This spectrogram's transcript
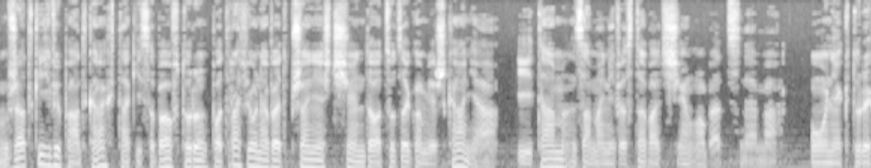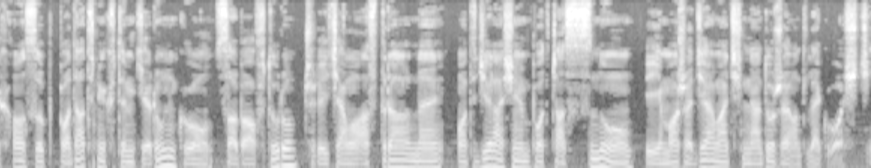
W rzadkich wypadkach taki sobowtór potrafił nawet przenieść się do cudzego mieszkania i tam zamanifestować się obecnym. U niektórych osób podatnych w tym kierunku sobowtór, czyli ciało astralne, oddziela się podczas snu i może działać na duże odległości.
